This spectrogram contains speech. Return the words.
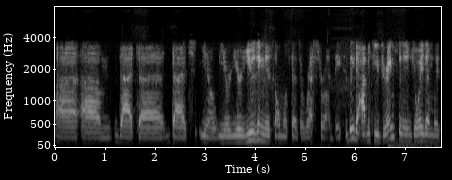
uh, um, that uh, that you know you're you're using this almost as a restaurant basically to have a few drinks and enjoy them with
